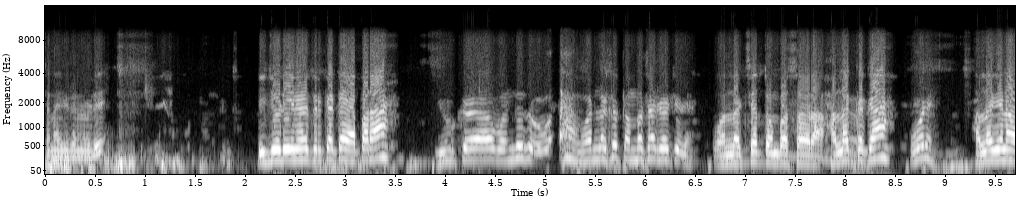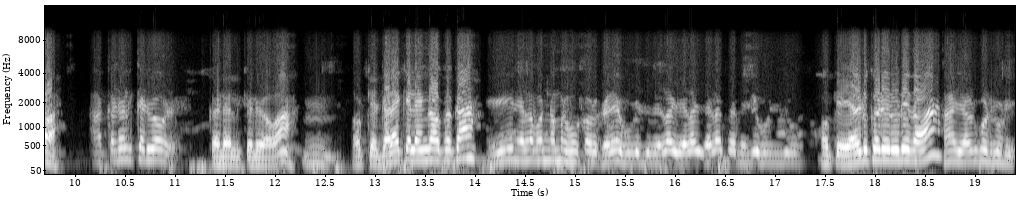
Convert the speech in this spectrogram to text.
ಚೆನ್ನಾಗಿದೆ ನೋಡಿ. ಈ ಜೋಡಿ ಏನ್ ಹೇಳ್ತೀರಿ ಕಾಕ ವ್ಯಾಪಾರ? ಇವಕ್ಕ ಒಂದು ಒಂದ್ ಲಕ್ಷ ತೊಂಬತ್ತು ಸಾವಿರ ಹೇಳ್ತಿದೆ. ಒಂದ್ ಲಕ್ಷ ತೊಂಬತ್ ಸಾವಿರ. ಹಲ್ಲಕ್ಕ ಹಲ್ಲಾಗೇನವ ಆ ಕಡೆಯಲ್ಲಿ ಕಡಿವಾವ್ರಿ ಕಡೆಯಲ್ಲಿ ಕೆಡಿಯವ ಹ್ಮ್. ಓಕೆ ಗಳಕ್ಕೆಲ್ಲ ಹೆಂಗ ಕಾಕ ಏನೆಲ್ಲ ಬಂದ್ ನಮ್ಗೆ ಹೋಗ್ತಾವ್ರಿ ಕಡೆ ಹುಡುಗಿದ್ವಿ ಎಲ್ಲ ಎಲ್ಲ ಎಲ್ಲ ನೆಲ್ಲಿ ಹುಡುಗಿದ್ವು ಓಕೆ ಎರಡು ಕಡೆ ರೂಢಿ ಇದಾವ? ಹಾ ಎರಡು ಕಡೆ ರೂಢಿ.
